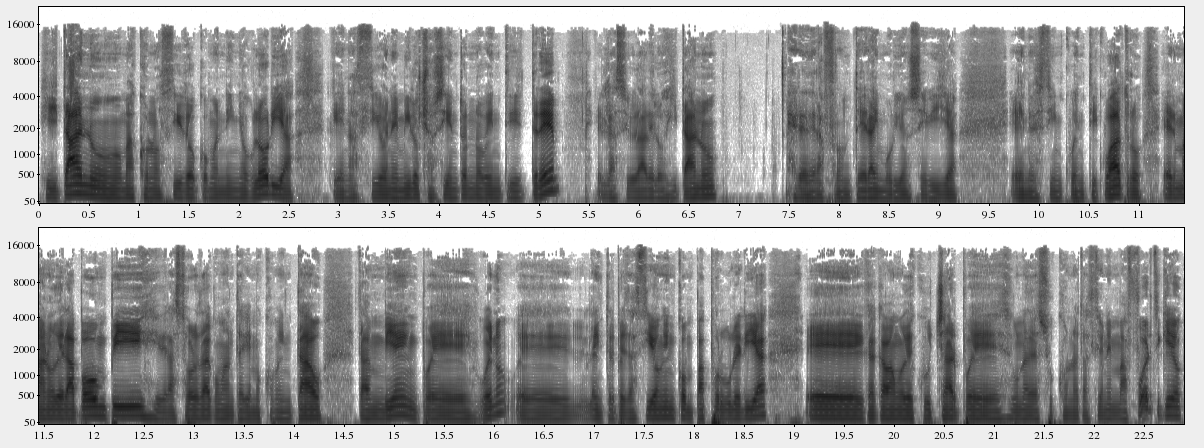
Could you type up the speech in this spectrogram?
gitano, más conocido como el Niño Gloria, que nació en 1893 en la ciudad de los gitanos Jerez de la Frontera y murió en Sevilla en el 54. Hermano de la Pompi y de la Sorda, como antes habíamos comentado. También, pues bueno, eh, la interpretación en compás por bulería eh, que acabamos de escuchar, pues una de sus connotaciones más fuertes. Y quiero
